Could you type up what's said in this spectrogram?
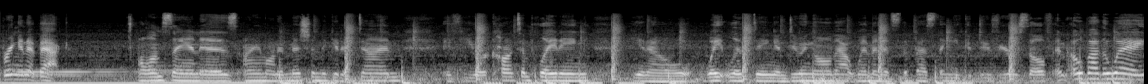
bringing it back all I'm saying is I am on a mission to get it done. If you are contemplating, you know, weightlifting and doing all that, women, it's the best thing you could do for yourself. And oh, by the way,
